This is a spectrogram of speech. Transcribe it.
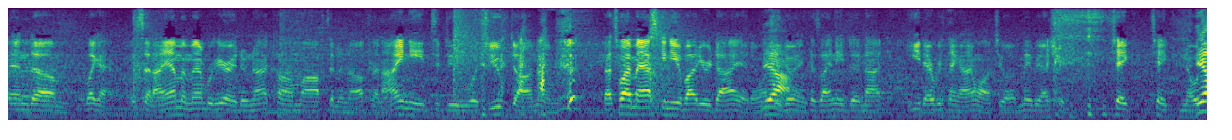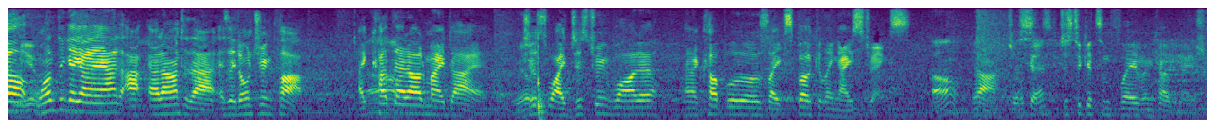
And um, like I, said, I am a member here. I do not come often enough, and I need to do what you've done. and that's why I'm asking you about your diet and what Yeah. you're doing because I need to not eat everything I want to. Maybe I should take take notes You know, from you. one thing I gotta add, add on to that is I don't drink pop. I cut Oh. that out of my diet. Really? Just why? Just drink water and a couple of those like sparkling ice drinks. oh, Yeah, just Okay. just to get some flavor and carbonation.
